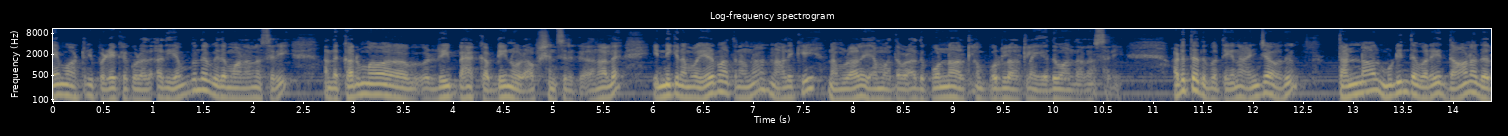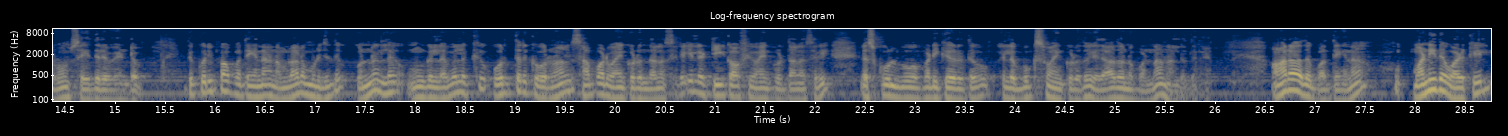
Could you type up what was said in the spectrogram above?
ஏமாற்றி பிழைக்கக்கூடாது. அது எந்த விதமானாலும் சரி அந்த கர்மா ரீபேக் அப்படின்னு ஒரு ஆப்ஷன்ஸ் இருக்குது அதனால் இன்றைக்கி நம்ம ஏமாற்றினோம்னா நாளைக்கு நம்மளால் ஏமாற்ற அது பொண்ணாக இருக்கலாம் பொருளாக இருக்கலாம் எதுவாக இருந்தாலும் சரி. அடுத்தது பார்த்திங்கன்னா அஞ்சாவது தன்னால் முடிந்தவரை தான தர்மம் செய்திட வேண்டும். இது குறிப்பாக பார்த்தீங்கன்னா நம்மளால் முடிஞ்சது ஒன்றும் இல்லை. உங்கள் லெவலுக்கு ஒருத்தருக்கு ஒரு நாள் சாப்பாடு வாங்கி கொடுத்தாலும் சரி இல்லை டீ காஃபி வாங்கி கொடுத்தாலும் சரி இல்லை ஸ்கூல் படிக்கிறதோ இல்லை புக்ஸ் வாங்கி கொடுத்தோ ஏதாவது ஒன்று பண்ணால் நல்லதுங்க. ஆறாவது பார்த்தீங்கன்னா மனித வாழ்க்கையில்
